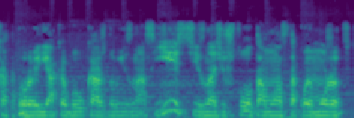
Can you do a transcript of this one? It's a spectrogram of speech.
которая якобы у каждого из нас есть, и значит, что там у нас такое может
